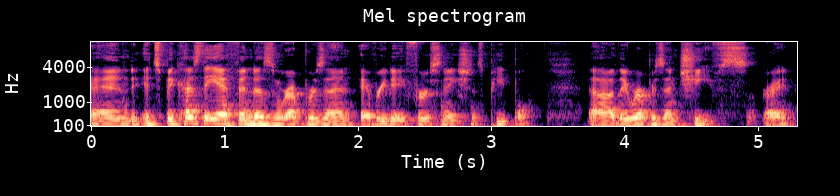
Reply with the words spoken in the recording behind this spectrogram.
And it's because the AFN doesn't represent everyday First Nations people. Uh, they represent chiefs, right?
